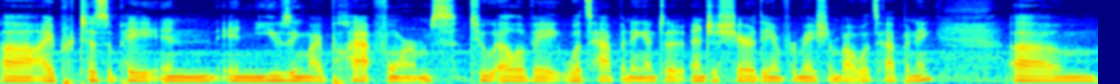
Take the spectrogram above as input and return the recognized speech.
Uh, I participate in in using my platforms to elevate what's happening and to and to share the information about what's happening. Um,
